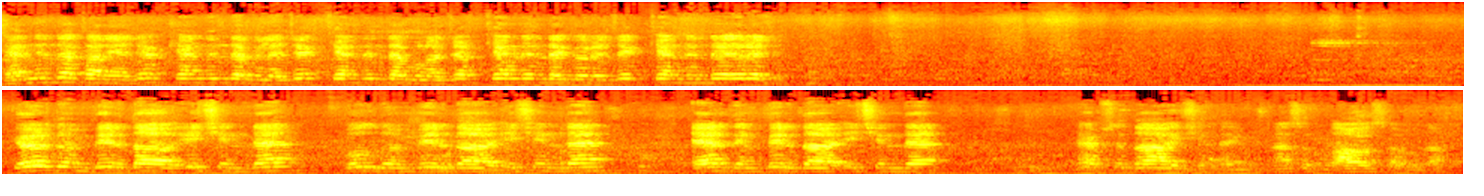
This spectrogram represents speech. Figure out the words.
Kendinde tanıyacak, kendinde bilecek, kendinde bulacak, kendinde görecek, kendinde erecek. Gördüm bir dağ içinde, buldum bir dağ içinde, erdim bir dağ içinde, hepsi dağ içindeymiş. Nasıl dağılsa bu dağ.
